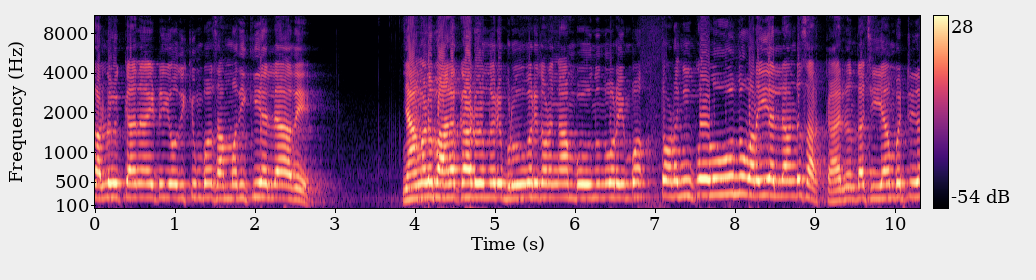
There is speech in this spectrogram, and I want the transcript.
കള്ളു വിൽക്കാനായിട്ട് ചോദിക്കുമ്പോൾ സമ്മതിക്കുകയല്ലാതെ. ഞങ്ങൾ പാലക്കാട് വന്നൊരു ബ്രൂവറി തുടങ്ങാൻ പോകുന്നു എന്ന് പറയുമ്പോൾ തുടങ്ങിക്കോളൂ എന്ന് പറയുകയല്ലാണ്ട് സർക്കാരിന് എന്താ ചെയ്യാൻ പറ്റുക?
